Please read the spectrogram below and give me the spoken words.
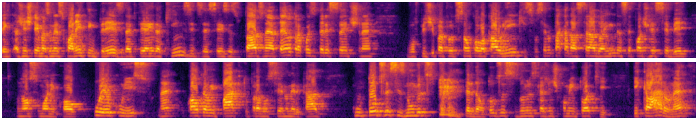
Tem, a gente tem mais ou menos 40 empresas, deve ter ainda 15, 16 resultados, né? Até outra coisa interessante, né? Vou pedir para a produção colocar o link. Se você não está cadastrado ainda, você pode receber o nosso Morning Call, o Eu Com Isso, né? Qual que é o impacto para você no mercado, com todos esses números, perdão, todos esses números que a gente comentou aqui. E claro, né?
